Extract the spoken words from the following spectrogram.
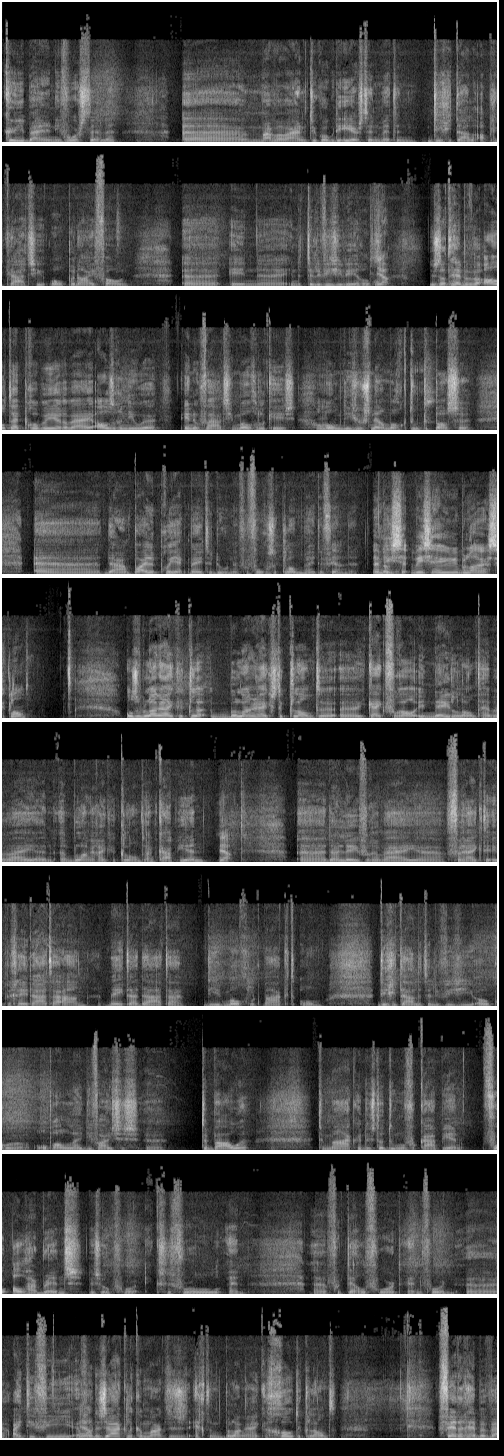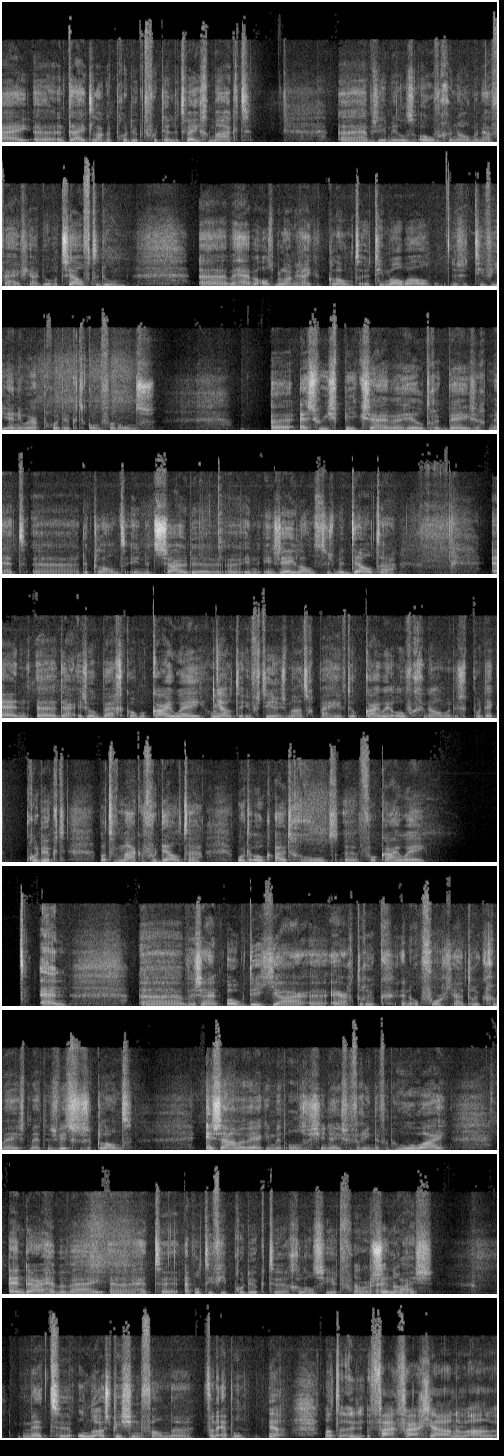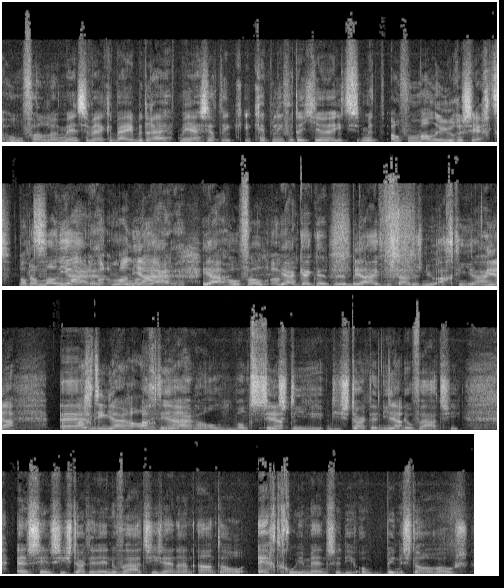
Kun je je bijna niet voorstellen. Maar we waren natuurlijk ook de eerste met een digitale applicatie op een iPhone in, in de televisiewereld. Ja. Dus dat hebben we altijd proberen wij, als er een nieuwe innovatie mogelijk is, om, die zo snel mogelijk toe te passen. eh, daar een pilotproject mee te doen en vervolgens een klant mee te vinden. En wie, zijn jullie belangrijkste klant? onze belangrijke kla- belangrijkste klanten, eh, kijk vooral in Nederland hebben wij een, een belangrijke klant aan KPN. Ja. Eh, daar leveren wij verrijkte EPG-data aan, metadata die het mogelijk maakt om digitale televisie ook op allerlei devices te bouwen, te maken. Dus dat doen we voor KPN voor al haar brands, dus ook voor Access for All en eh, voor Telfort en voor eh, ITV en Ja. voor de zakelijke markt. Dus het is echt een belangrijke grote klant. Verder hebben wij eh, een tijd lang het product voor Tele2 gemaakt. Hebben ze inmiddels overgenomen na vijf jaar door het zelf te doen. We hebben als belangrijke klant T-Mobile, dus het TV Anywhere product komt van ons. Eh, as we speak zijn we heel druk bezig met eh, de klant in het zuiden, eh, in, in Zeeland, dus met Delta. En daar is ook bijgekomen Kaiway, omdat Ja. de investeringsmaatschappij heeft ook Kaiway overgenomen. Dus het product, product wat we maken voor Delta wordt ook uitgerold voor Kaiway. En we zijn ook dit jaar erg druk en ook vorig jaar druk geweest met een Zwitserse klant. In samenwerking met onze Chinese vrienden van Huawei. En daar hebben wij eh, het eh, Apple TV-product eh, gelanceerd voor. Sunrise. Met, onder auspiciën van, van Apple. Ja, want vaak vraag je aan, aan hoeveel mensen werken bij je bedrijf. Maar jij zegt, ik, ik heb liever dat je iets met, over manuren zegt. Want, Nou, manjaren. Ma- ma- manjaren. Manjaren, Ja, ja. hoeveel... Ja, kijk, het, bedrijf Ja. bestaat dus nu 18 jaar. Ja? En 18 jaar al, hè? 18 Ja. jaar al, want sinds die, die start en die innovatie. En sinds die start en de innovatie zijn er een aantal echt goede mensen die ook binnen Stoneroos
